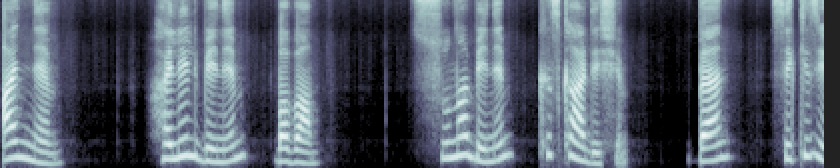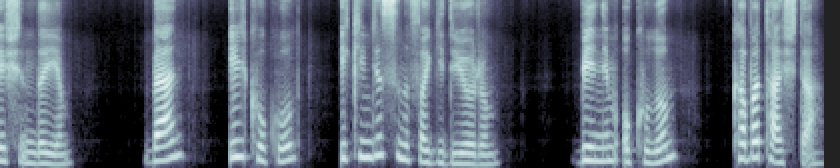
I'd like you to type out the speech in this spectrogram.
annem. Halil benim babam. Suna benim kız kardeşim. Ben 8 yaşındayım. Ben ilkokul ikinci sınıfa gidiyorum. Benim okulum Kabataş'ta.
